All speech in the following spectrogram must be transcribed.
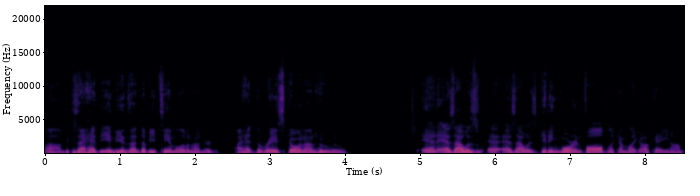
um, because I had the Indians on WTAM 1100, I had the race going on Hulu, and as I was as I was getting more involved, like I'm like, okay, you know, I'm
